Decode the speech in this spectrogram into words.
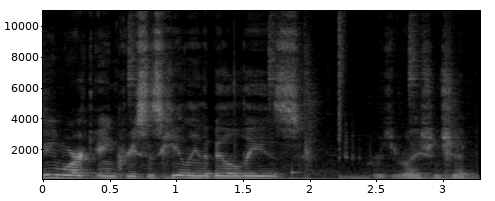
Teamwork increases healing abilities, improves relationship.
